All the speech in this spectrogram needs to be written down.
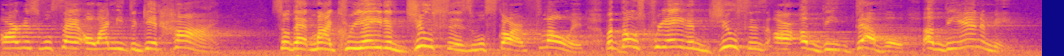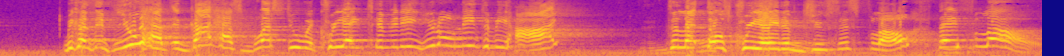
artists will say, "Oh, I need to get high." So that my creative juices will start flowing. But those creative juices are of the devil, of the enemy. Because if you have, if God has blessed you with creativity, you don't need to be high to let those creative juices flow. They flow.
